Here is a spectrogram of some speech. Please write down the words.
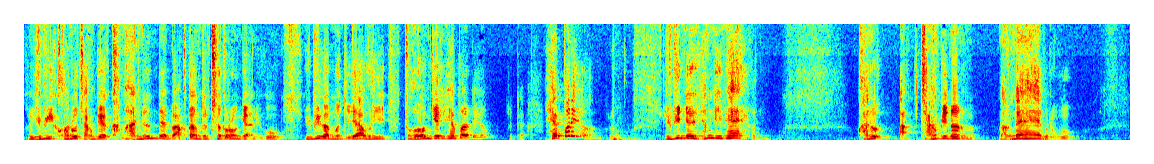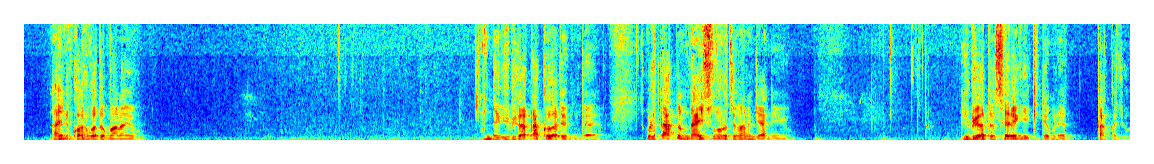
그 유비, 관우, 장비가 가만히 있는데 악당들 쳐들어온 게 아니고 유비가 먼저 야 우리 도원결의 해버려요. 그러니까 해버려요. 그리고 유비는 형님 해. 관우, 아, 장비는 막내 해. 그러고 나이는 관우가 더 많아요. 근데 유비가 따꺼가 됐는데 원래 따꺼는 나이 순으로 정하는 게 아니에요. 유비가 더 세력이 있기 때문에 따꺼죠.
